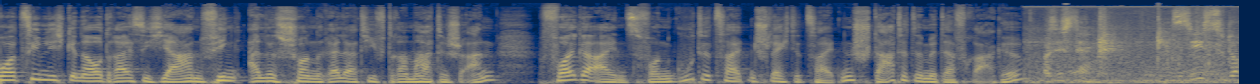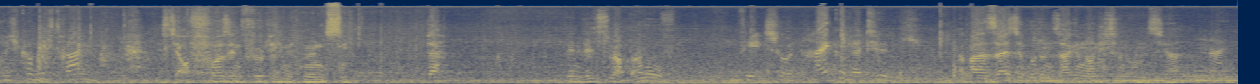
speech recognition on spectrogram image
Vor ziemlich genau 30 Jahren fing alles schon relativ dramatisch an. Folge 1 von Gute Zeiten, schlechte Zeiten startete mit der Frage: Was ist denn? Das siehst du doch, ich komme nicht ran. Ist ja auch vorsinnflutlich mit Münzen. Da. Wen willst du überhaupt anrufen? Wen schon? Heiko natürlich. Aber sei so gut und sage noch nichts von uns, ja? Nein,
